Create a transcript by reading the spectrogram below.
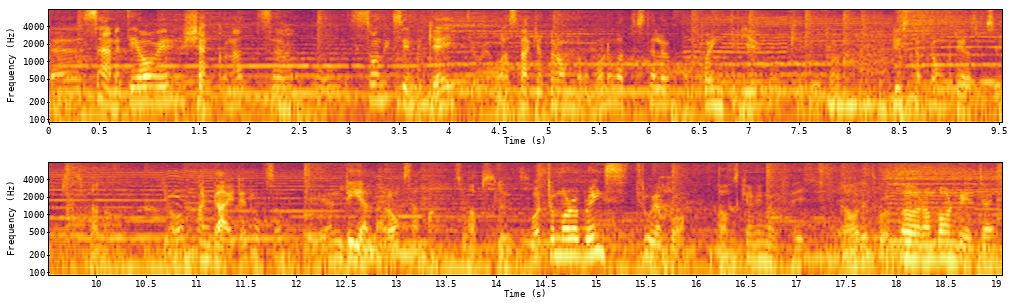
Eh, Sanity har vi, Shaconut eh, och Sonic Syndicate. Och jag har snackat med dem och de har lovat att ställa upp på intervju och eh, vi får lyssna på dem och deras musik. Spännande. Ja, Unguided också. Det är en delare av samma. Så Absolut. What Tomorrow Brings tror jag på. De ska vi nog få hit. Ja, det tror jag. Öronbarn vet jag inte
